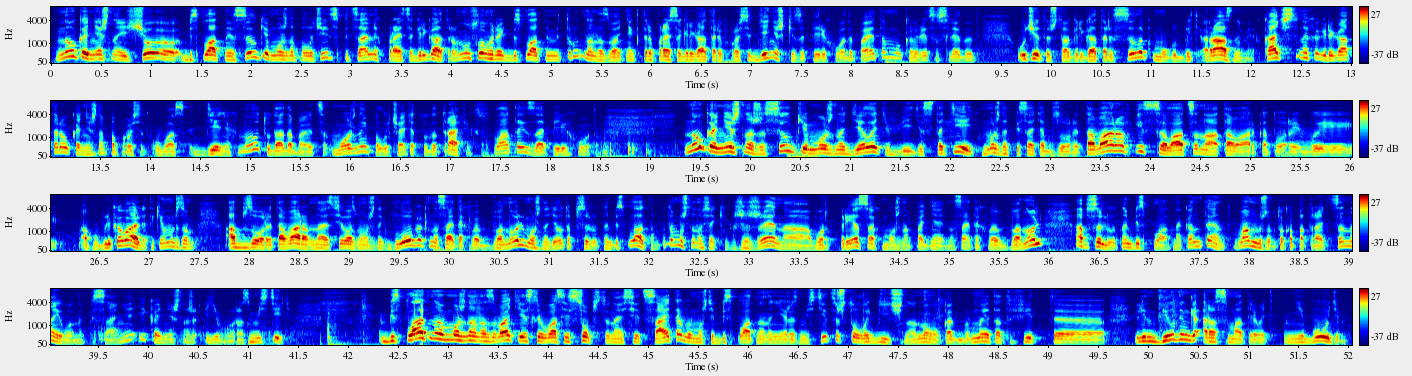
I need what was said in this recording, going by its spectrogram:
Ну, конечно, еще бесплатные ссылки можно получить в специальных прайс-агрегаторов. Ну, условно говоря, бесплатными трудно назвать. Некоторые прайс-агрегаторы просят денежки за переходы, поэтому, как говорится, следует учитывать, что агрегаторы ссылок могут быть разными. Качественных агрегаторов, конечно, попросят у вас денег, но туда добавиться можно и получать оттуда трафик с платой за переход. Ну, конечно же, ссылки можно делать в виде статей. Можно писать обзоры товаров и ссылаться на товар, который вы опубликовали. Таким образом, обзоры товаров на всевозможных блогах, на сайтах Web 2.0 можно делать абсолютно бесплатно, потому что на всяких ЖЖ, на WordPress можно поднять на сайтах Web 2.0 абсолютно бесплатно контент. Вам нужно только потратиться на его написание и, конечно же, его разместить. Бесплатно можно назвать, если у вас есть собственная сеть сайта, вы можете бесплатно на ней разместиться, что логично. Ну, как бы мы этот фит э, линкбилдинга рассматривать не будем.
